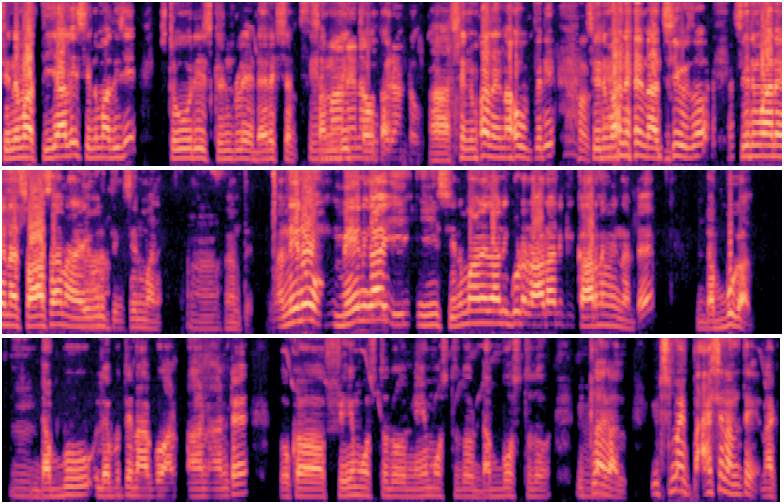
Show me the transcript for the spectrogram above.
సినిమా తీయాలి సినిమా తీసి story screenplay direction Sandeep Chowta. సినిమానే నా ఊపిరి. సినిమానే నా జీవితం సినిమానే నా శ్వాస నా ఎవ్రీథింగ్ సినిమానే. అంతే. నేను మెయిన్గా ఈ సినిమా అనే దానికి కూడా రావడానికి కారణం ఏంటంటే డబ్బు కాదు. డబ్బు లేకపోతే నాకు అంటే ఒక ఫేమ్ వస్తుందో నేమ్ వస్తుందో డబ్బు వస్తుందో ఇట్లా కాదు. ఇట్స్ మై ప్యాషన్ అంతే. నాకు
